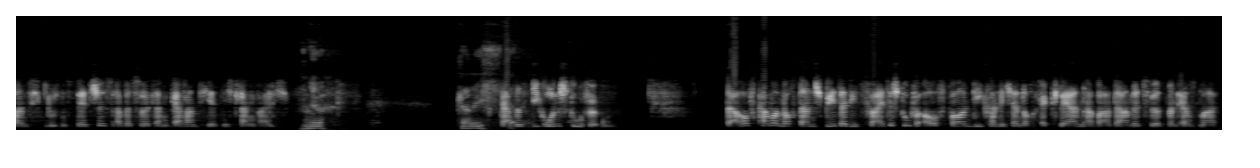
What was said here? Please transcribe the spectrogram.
20 Minuten Snatches, aber es wird einem garantiert nicht langweilig. Ja. Kann ich. Das ist die Grundstufe. Darauf kann man noch dann später die zweite Stufe aufbauen, die kann ich ja noch erklären, aber damit wird man erstmal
